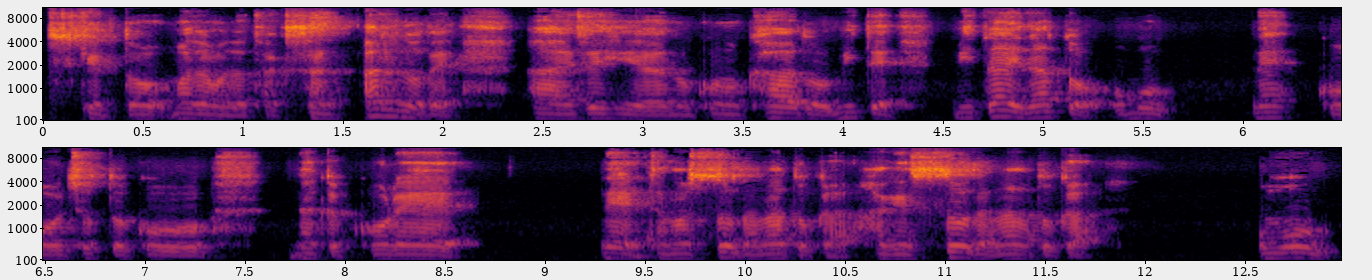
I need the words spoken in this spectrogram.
チケットまだまだたくさんあるので、はい。ぜひ、あの、このカードを見てみたいなと思う。ね。こう、ちょっとこう、なんかこれ、ね、楽しそうだなとか、激しそうだなとか、思う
